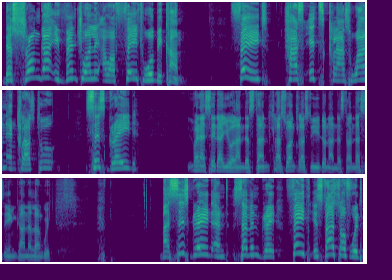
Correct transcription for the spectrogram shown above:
the stronger eventually our faith will become. Faith has its class one and class two, sixth grade. When I say that, you will understand. Class one, class two, you don't understand. That's in Ghana language. But sixth grade and seventh grade, faith, it starts off with,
